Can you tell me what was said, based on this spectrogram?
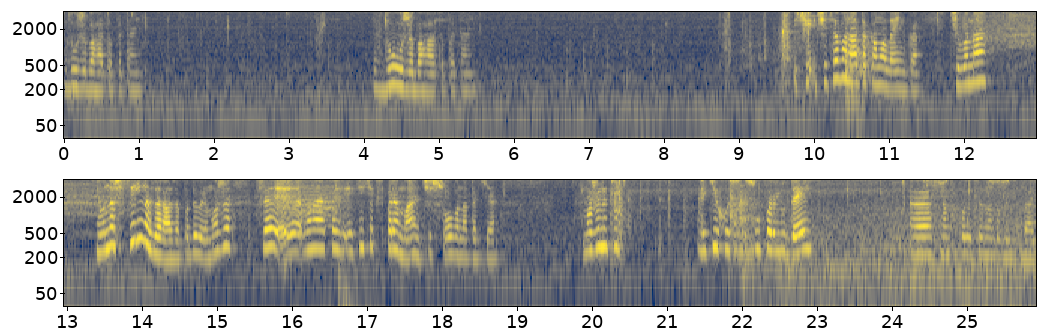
Дуже багато питань. Дуже багато питань. І чи, чи це вона така маленька? Чи вона. І вона ж сильна зараза, подиви. Може, це е, вона яка, якийсь експеримент, чи що вона таке? Може, вони тут якихось суперлюдей. Е, нам, походу, це знадобиться далі.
